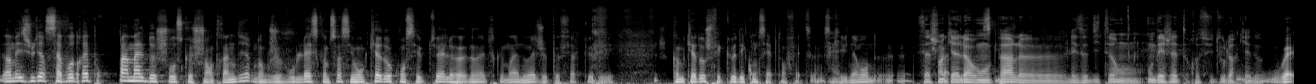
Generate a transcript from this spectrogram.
Non mais je veux dire, ça vaudrait pour pas mal de choses que je suis en train de dire, donc je vous le laisse comme ça, c'est mon cadeau conceptuel euh, Noël, parce que moi à Noël je peux faire que des... Comme cadeau, je fais que des concepts en fait, ce qui Ouais. évidemment... de- Sachant qu'à l'heure où on parle, euh, les auditeurs ont, ont déjà reçu tous leurs cadeaux. Ouais,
